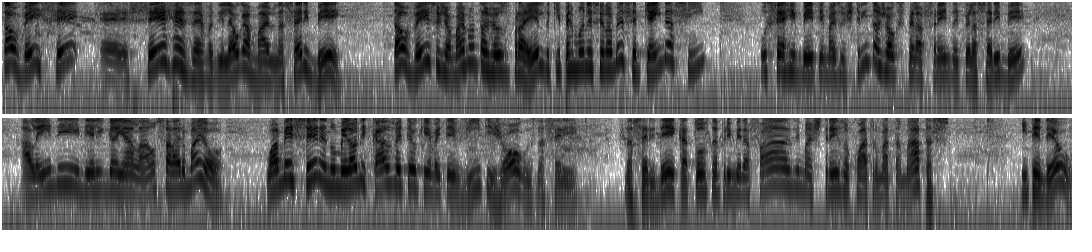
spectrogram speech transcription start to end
Talvez ser, é, ser reserva de Léo Gamalho na Série B, talvez seja mais vantajoso para ele do que permanecer no ABC, porque ainda assim o CRB tem mais uns 30 jogos pela frente pela Série B, além de, de ele ganhar lá um salário maior. O ABC, né, no melhor de casos, vai ter o quê? Vai ter 20 jogos na série, na série D, 14 na primeira fase, mais 3 ou 4 mata-matas. Entendeu?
